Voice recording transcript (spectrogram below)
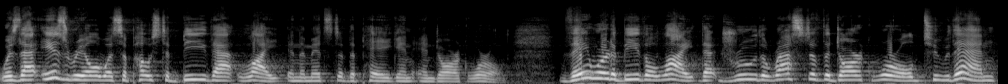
was that Israel was supposed to be that light in the midst of the pagan and dark world. They were to be the light that drew the rest of the dark world to them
